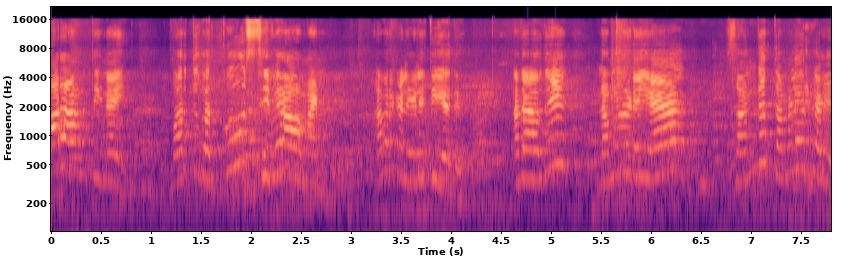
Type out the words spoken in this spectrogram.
ஆறாம் திணை மருத்துவர் கு. சிவராமன் அவர்கள் எழுதியது. அதாவது நம்மளுடைய சங்க தமிழர்கள்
